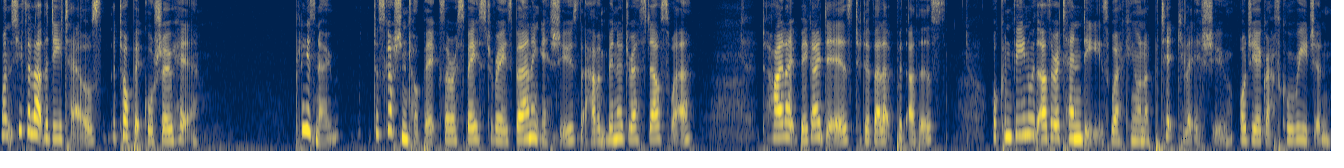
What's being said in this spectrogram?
Once you fill out the details, the topic will show here. Please note, discussion topics are a space to raise burning issues that haven't been addressed elsewhere, to highlight big ideas to develop with others, or convene with other attendees working on a particular issue or geographical region.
